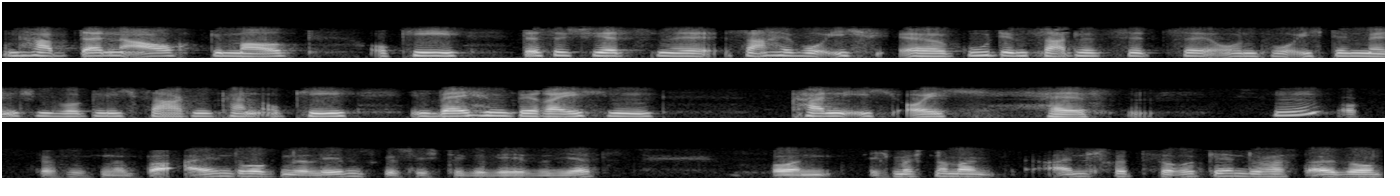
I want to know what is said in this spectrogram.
und habe dann auch gemerkt, okay, das ist jetzt eine Sache, wo ich äh, gut im Sattel sitze und wo ich den Menschen wirklich sagen kann, okay, in welchen Bereichen kann ich euch helfen. Hm? Das ist eine beeindruckende Lebensgeschichte gewesen jetzt. Und ich möchte nochmal einen Schritt zurückgehen. Du hast also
